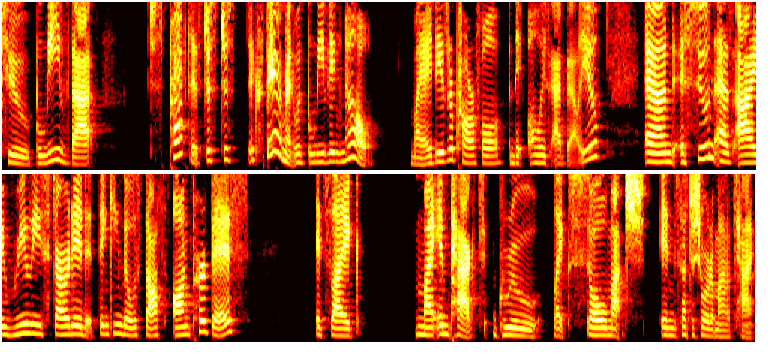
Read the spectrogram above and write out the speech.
to believe that just practice, just, just experiment with believing no, my ideas are powerful and they always add value. And as soon as I really started thinking those thoughts on purpose, it's like my impact grew like so much in such a short amount of time.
